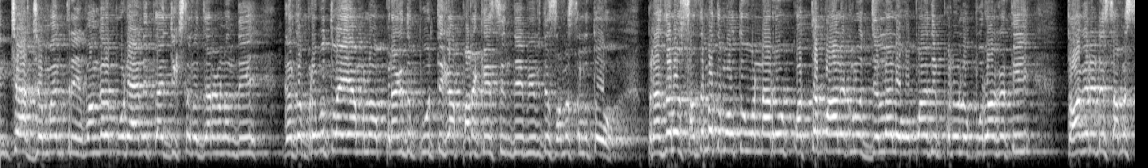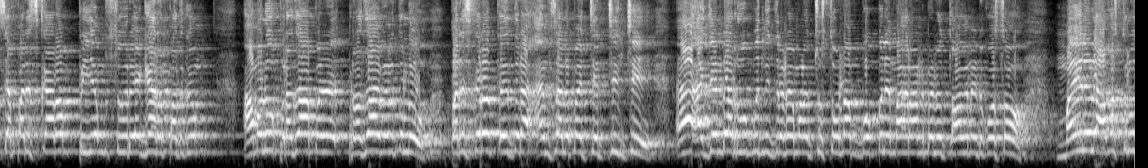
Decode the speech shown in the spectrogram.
ఇన్ఛార్జ్ మంత్రి వంగలపూడి అనిత అధ్యక్షతన జరగనుంది. గత ప్రభుత్వ హయాంలో ప్రగతి పూర్తిగా పడకేసింది. వివిధ సమస్యలతో ప్రజలు సతమతమవుతూ ఉన్నారు. కొత్త పాలకులు జిల్లాలో ఉపాధి పనులు పురోగతి తాగునీటి సమస్య పరిష్కారం పిఎం సూర్యగారి పథకం అమలు ప్రజా ప్రజా వినతులు పరిష్కారం తదితర అంశాలపై చర్చించి అజెండా రూపొందించడం మనం చూస్తున్నాం. బొబ్బులి మహారాణపేట తాగునీటి కోసం మహిళల అవస్థలు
